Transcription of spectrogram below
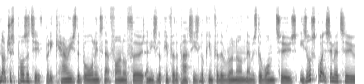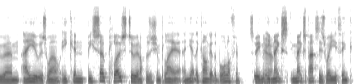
not just positive, but he carries the ball into that final third and he's looking for the pass, he's looking for the run on. There was the one twos. He's also quite similar to um, Ayew as well. He can be so close to an opposition player and yet they can't get the ball off him. So he, yeah. he makes he makes passes where you think,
